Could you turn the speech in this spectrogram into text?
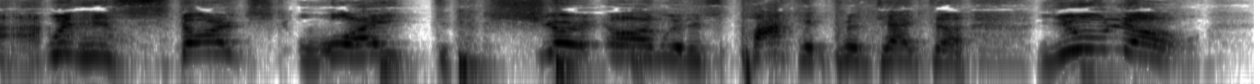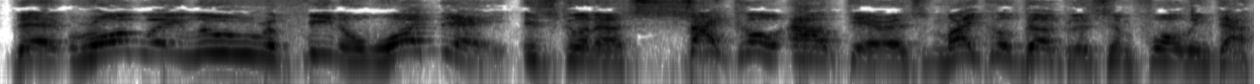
with his starched white shirt on with his pocket protector. You know that wrong way Lou Rufino one day is going to cycle out there as Michael Douglas and falling down.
